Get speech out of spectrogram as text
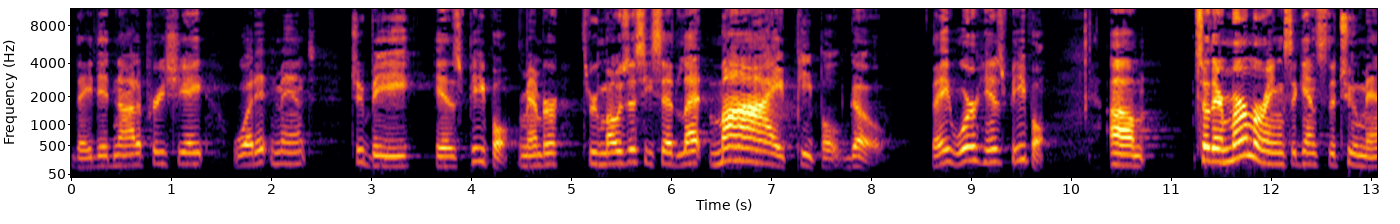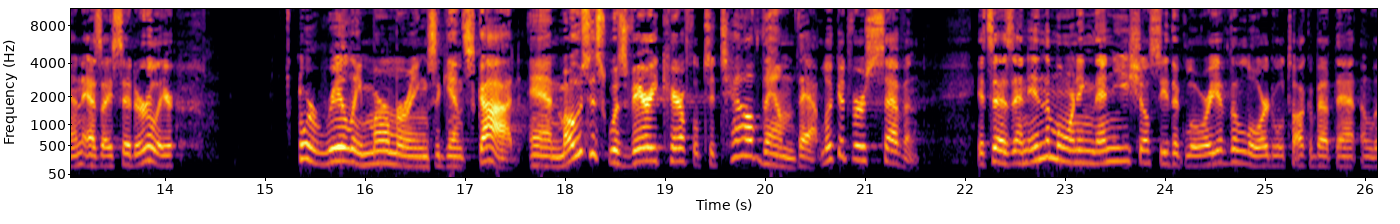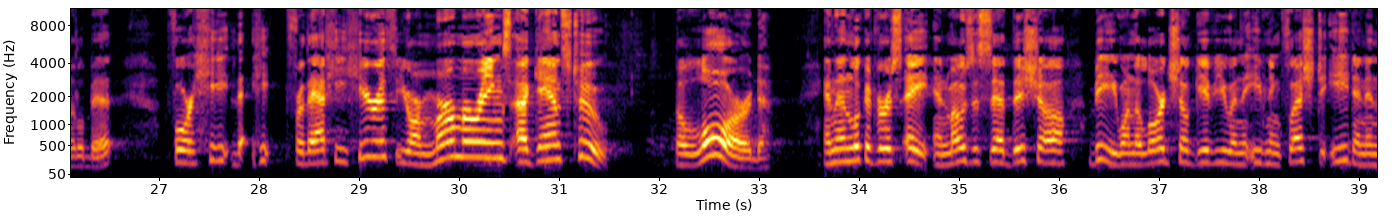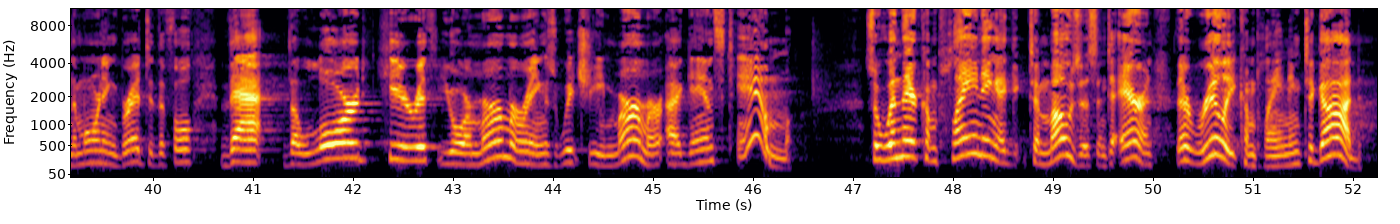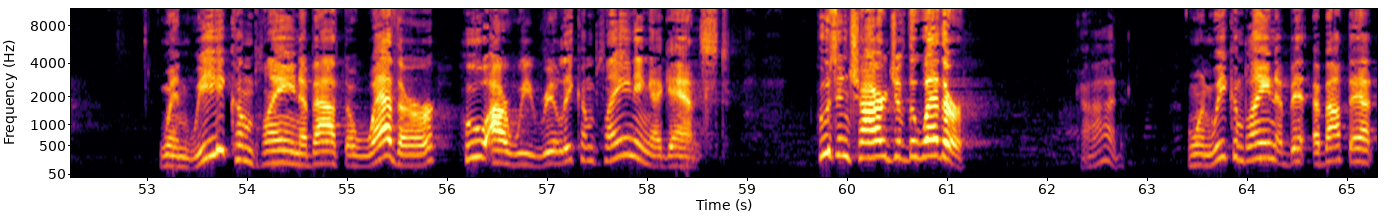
They did not appreciate what it meant to be his people. Remember, through Moses, he said, Let my people go. They were his people. Um, so their murmurings against the two men, as I said earlier, were really murmurings against God. And Moses was very careful to tell them that. Look at verse 7. It says, And in the morning, then ye shall see the glory of the Lord. We'll talk about that a little bit. For, he, he, for that he heareth your murmurings against who? The Lord. And then look at verse 8. And Moses said, This shall be when the Lord shall give you in the evening flesh to eat, and in the morning bread to the full, that the Lord heareth your murmurings which ye murmur against him. So when they're complaining to Moses and to Aaron, they're really complaining to God. When we complain about the weather, who are we really complaining against? Who's in charge of the weather? God. When we complain about that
